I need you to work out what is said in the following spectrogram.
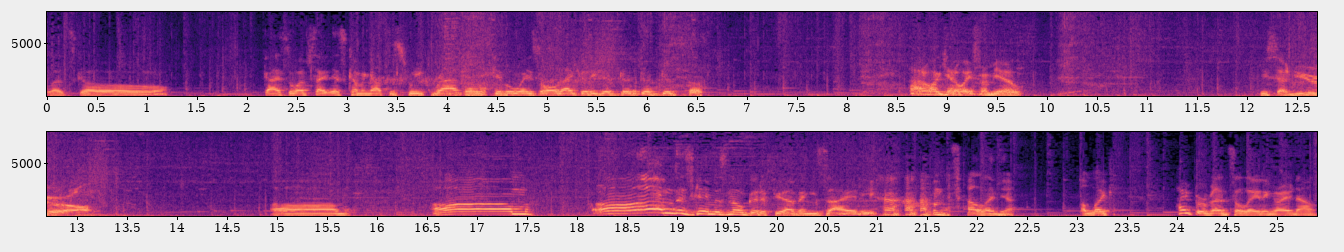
Let's go. Guys, the website is coming out this week. Raffles, giveaways, all that goody good, good, good, good stuff. How do I get away from you? He said, yeah. Um, um, um, this game is no good if you have anxiety. I'm telling you. I'm like hyperventilating right now.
